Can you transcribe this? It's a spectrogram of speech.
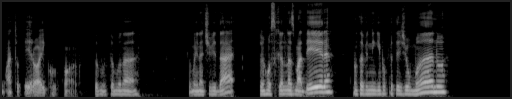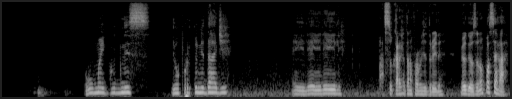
Um ato heróico. Ó, tamo, tamo na... Tamo aí na atividade. Tô enroscando nas madeiras. Não tá vindo ninguém pra proteger o mano. Oh my goodness. É oportunidade. É ele, é ele, é ele. Nossa, o cara já tá na forma de druida. Meu Deus, eu não posso errar.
